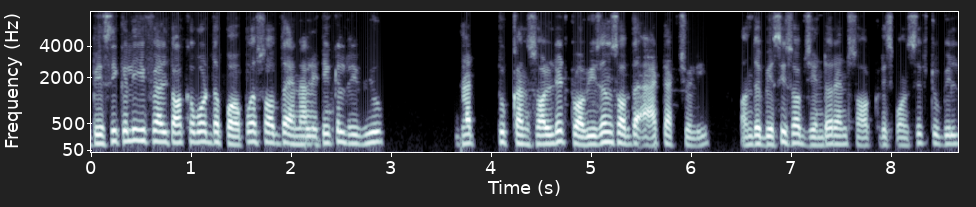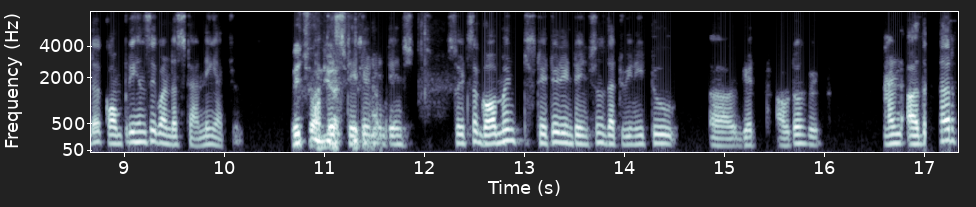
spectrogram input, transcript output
Basically, if I'll talk about the purpose of the analytical review, that to consolidate provisions of the act actually on the basis of gender and shock responsive to build a comprehensive understanding actually which one of you the are speaking stated intention. So it's a government stated intentions that we need to uh, get out of it, and other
